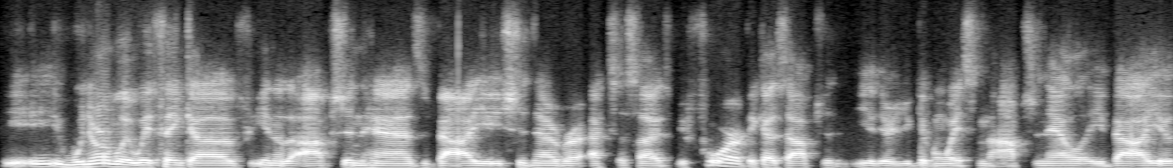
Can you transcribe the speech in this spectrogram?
We normally we think of you know the option has value you should never exercise before because option either you're giving away some optionality value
